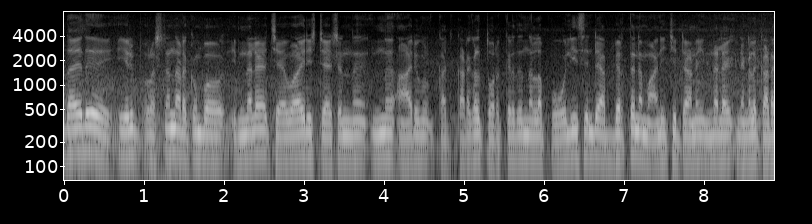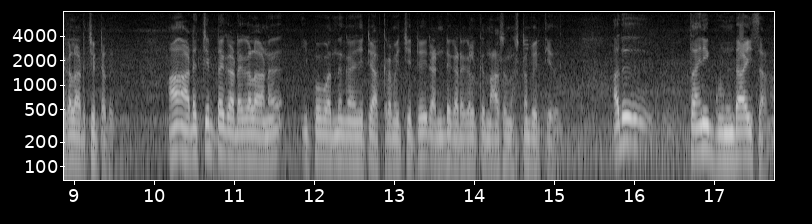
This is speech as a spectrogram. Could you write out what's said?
അതായത് ഈ ഒരു പ്രശ്നം നടക്കുമ്പോൾ ഇന്നലെ ചേവായൂർ സ്റ്റേഷനിൽ നിന്ന് ഇന്ന് ആരും കടകൾ തുറക്കരുതെന്നുള്ള പോലീസിന്റെ അഭ്യർത്ഥന മാനിച്ചിട്ടാണ് ഇന്നലെ ഞങ്ങൾ കടകൾ അടച്ചിട്ടത്. ആ അടച്ചിട്ട കടകളാണ് ഇപ്പോൾ വന്നു കഴിഞ്ഞിട്ട് ആക്രമിച്ചിട്ട് രണ്ട് കടകൾക്ക് നാശനഷ്ടം വരുത്തിയത്. അത് തനി ഗുണ്ടായിസാണ്.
